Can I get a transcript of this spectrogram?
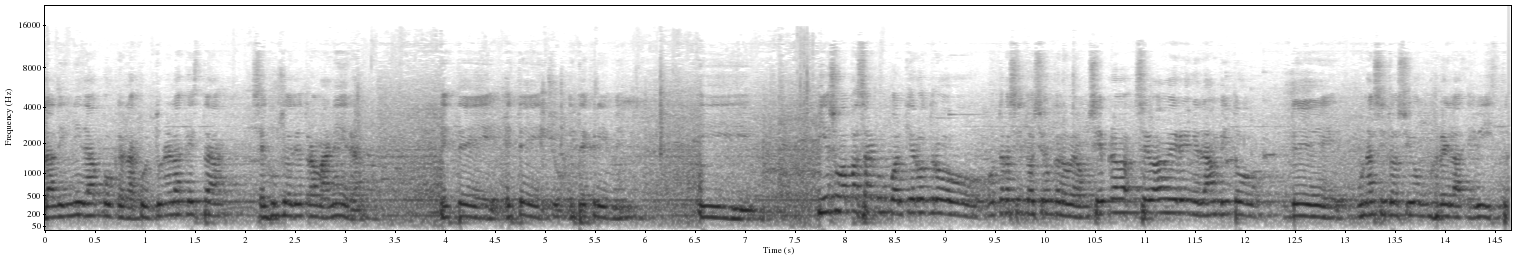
la dignidad porque la cultura en la que está se juzga de otra manera este, este hecho, este crimen. Y, eso va a pasar con cualquier otro, otra situación que lo veamos. Siempre se va a ver en el ámbito de una situación relativista,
